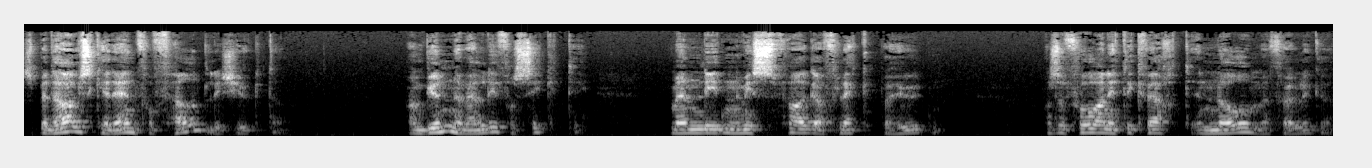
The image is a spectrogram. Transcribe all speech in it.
Spedalskhet er en forferdelig sykdom. Han begynner veldig forsiktig, med en liten misfarga flekk på huden, og så får han etter hvert enorme følger.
